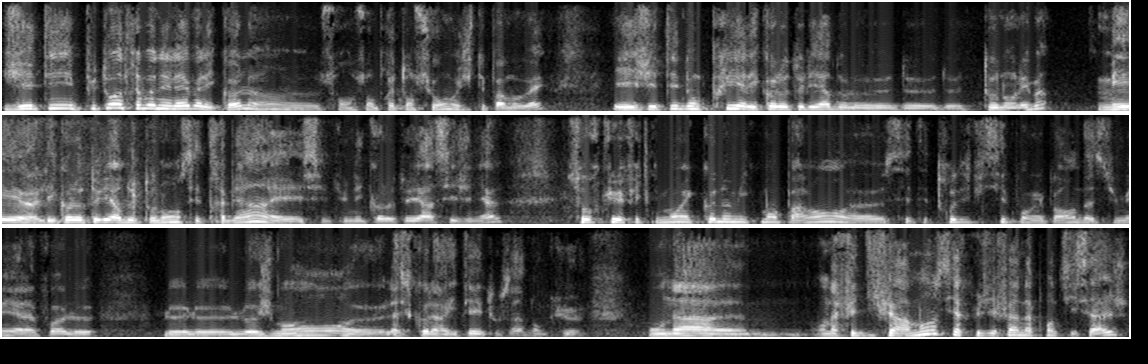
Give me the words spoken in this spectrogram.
J'ai été plutôt un très bon élève à l'école, hein, sans, sans, prétention. Moi, j'étais pas mauvais. Et j'étais donc pris à l'école hôtelière de, de, de Tonon-les-Bains. Mais euh, l'école hôtelière de Tonon, c'est très bien et c'est une école hôtelière assez géniale. Sauf que effectivement, économiquement parlant, euh, c'était trop difficile pour mes parents d'assumer à la fois le, le, le logement, euh, la scolarité et tout ça. Donc on a, on a fait différemment, c'est-à-dire que j'ai fait un apprentissage.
